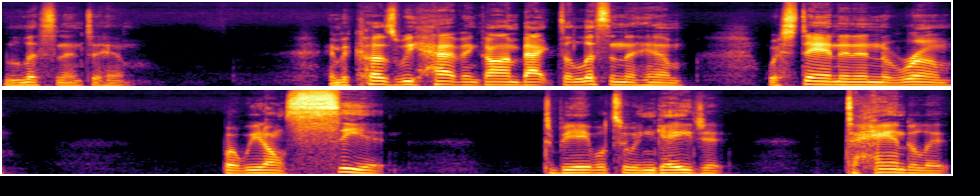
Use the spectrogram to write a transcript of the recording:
listening to him. And because we haven't gone back to listen to him, we're standing in the room, but we don't see it to be able to engage it, to handle it,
